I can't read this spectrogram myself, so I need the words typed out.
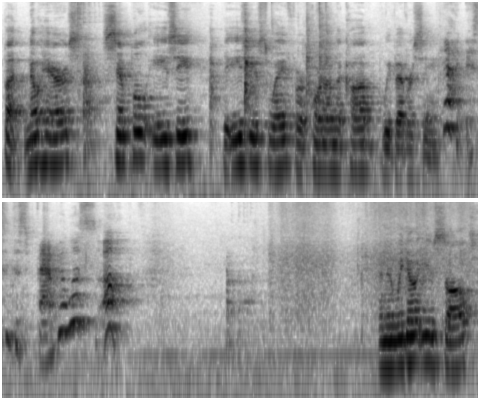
But no hairs, simple, easy, the easiest way for corn on the cob we've ever seen. Yeah, isn't this fabulous? Oh, And then we don't use salt.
